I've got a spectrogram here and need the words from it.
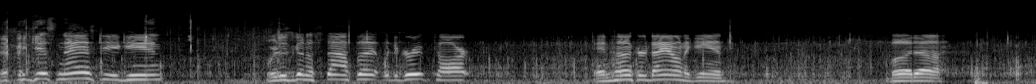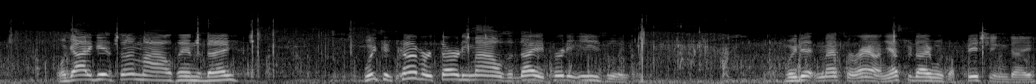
If it gets nasty again, we're just gonna stop up with the group tarp and hunker down again. But uh, we gotta get some miles in today. We could cover 30 miles a day pretty easily. We didn't mess around. Yesterday was a fishing day.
